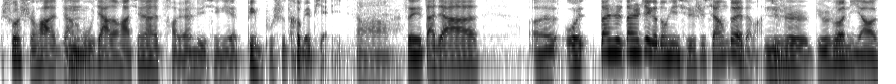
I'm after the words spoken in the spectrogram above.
说实话，讲嗯物价的话，现在草原旅行也并不是特别便宜。啊，所以大家，呃，我但是但是这个东西其实是相对的嘛，嗯。就是比如说你要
